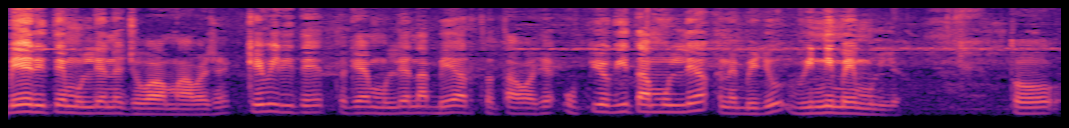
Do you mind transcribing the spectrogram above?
બે રીતે મૂલ્યને જોવામાં આવે છે. કેવી રીતે? તો કે મૂલ્યના બે અર્થ થતા હોય છે. ઉપયોગિતા મૂલ્ય અને બીજું વિનિમય મૂલ્ય. તો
